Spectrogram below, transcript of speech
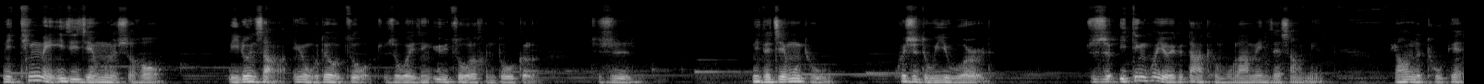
你听每一集节目的时候，理论上啊，因为我都有做，就是我已经预做了很多个了，就是你的节目图会是独一无二的，就是一定会有一个大可摩拉妹在上面，然后你的图片。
